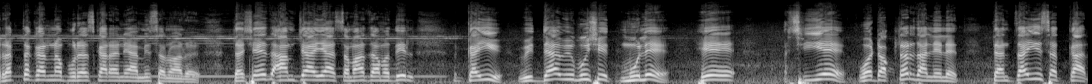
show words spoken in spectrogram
रक्तकर्ण पुरस्काराने आम्ही सन्मान तसेच आमच्या या समाजामधील काही विद्याविभूषित मुले हे सी ए व डॉक्टर झालेले आहेत त्यांचाही सत्कार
